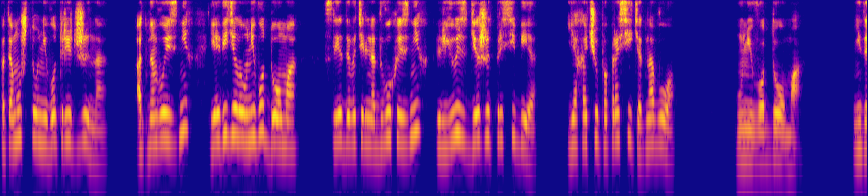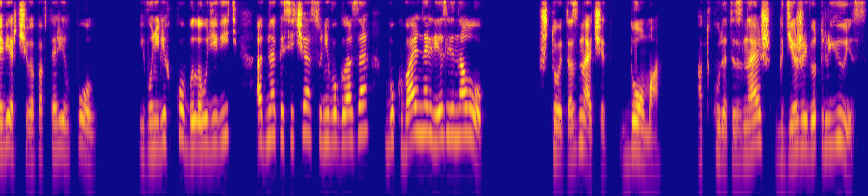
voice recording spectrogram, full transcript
Потому что у него три джина. Одного из них я видела у него дома. Следовательно, двух из них Льюис держит при себе. Я хочу попросить одного». «У него дома», — недоверчиво повторил Пол. Его нелегко было удивить, однако сейчас у него глаза буквально лезли на лоб. «Что это значит «дома»? Откуда ты знаешь, где живет Льюис?»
